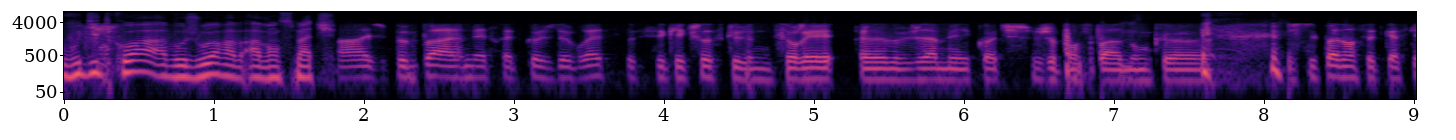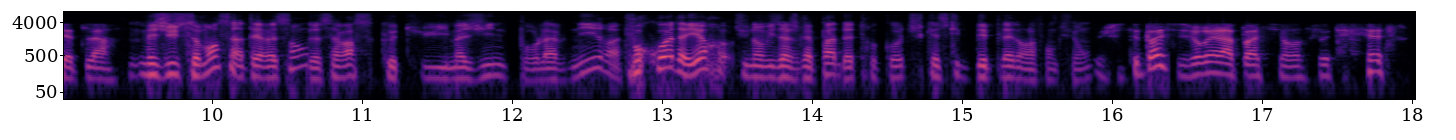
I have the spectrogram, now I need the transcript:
vous, dites quoi à vos joueurs avant ce match? Ah, Je peux pas admettre être coach de Brest parce que c'est quelque chose que je ne serai euh, jamais coach, je pense pas. Donc je suis pas dans cette casquette-là. Mais justement, c'est intéressant de savoir ce que tu imagines pour l'avenir. Pourquoi d'ailleurs tu n'envisagerais pas d'être coach? Qu'est-ce qui te déplaît dans la fonction? Je sais pas si j'aurais la patience peut-être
